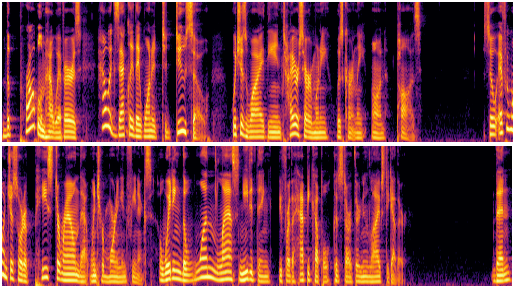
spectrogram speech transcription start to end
The problem, however, is how exactly they wanted to do so which is why the entire ceremony was currently on pause. So everyone just sort of paced around that winter morning in Phoenix, awaiting the one last needed thing before the happy couple could start their new lives together. Then,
